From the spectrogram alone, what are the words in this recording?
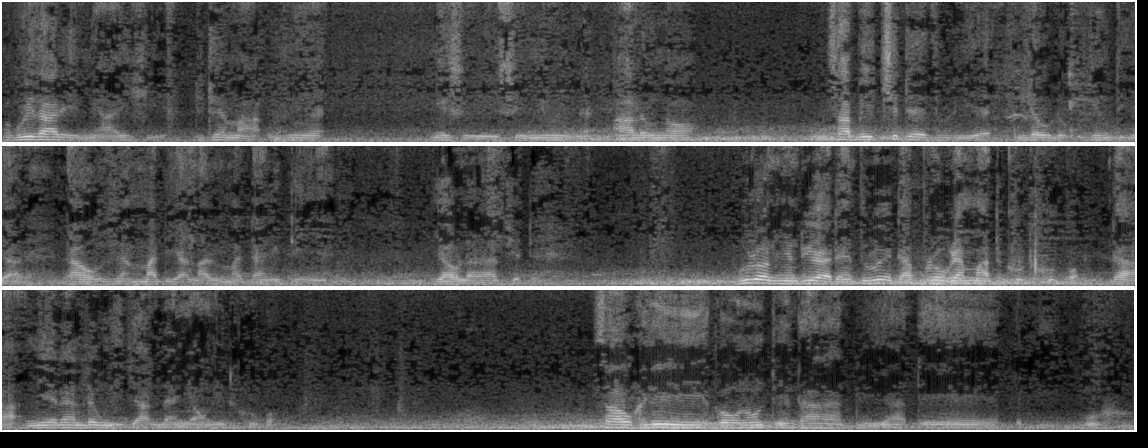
မကွေးသားတွေအများကြီးရှိတယ်ဒီထဲမှာဦးဇင်းရဲ့မိတ်ဆွေဆွေမျိုးတွေနဲ့အားလုံးသောစာပေချစ်တဲ့သူတွေရဲ့အလုပ်လို့ဦးဇင်းသိရတယ်ဒါကိုဦးဇင်းအမှတ်တရလာပြီးမှတန်လေးတင်ရင်ရောက်လာတာဖြစ်တယ်အခုတော့မြင်တွေ့ရတယ်သူတို့ရဲ့ဒါ program မှာတစ်ခုတစ်ခုပေါ့ဒါအမြဲတမ်းလုပ်နေကြလမ်းကြောင်းလေးတစ်ခုပေါ့စာအုပ်ကလေးအကုန်လုံးတင်ထားတာတွေ့ရတယ်ပတိအိုး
